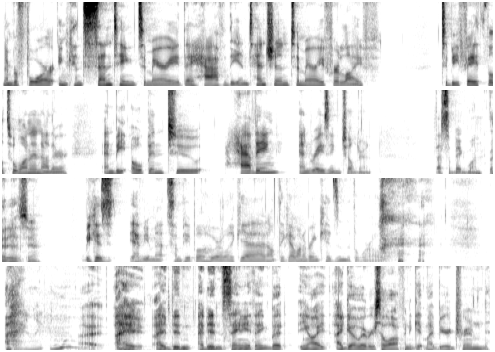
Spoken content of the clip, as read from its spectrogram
Number four, in consenting to marry, they have the intention to marry for life, to be faithful to one another, and be open to having and raising children. That's a big one. That is, yeah. because have you met some people who are like, yeah, I don't think I want to bring kids into the world. You're like, I I didn't I didn't say anything, but you know I I go every so often to get my beard trimmed,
